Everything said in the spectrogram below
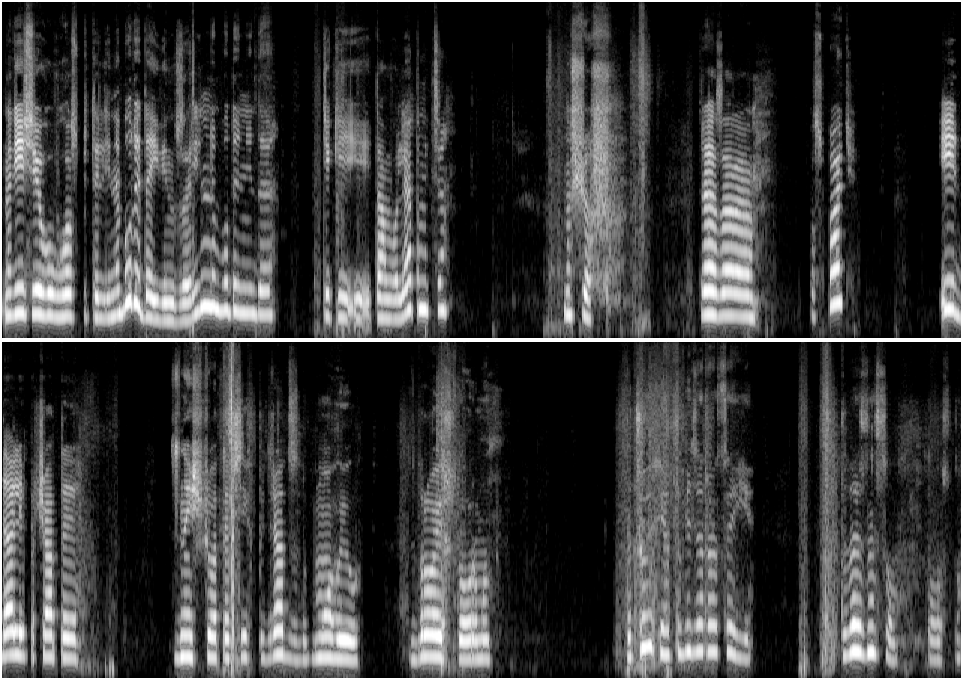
Надіюся, його в госпіталі не буде, да і він взагалі не буде ніде. Тільки і там валятиметься. Ну що ж, треба зараз поспати і далі почати знищувати всіх підряд за допомогою зброї шторма. Та чуєш, я тобі зараз є. Тебе знесу просто.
